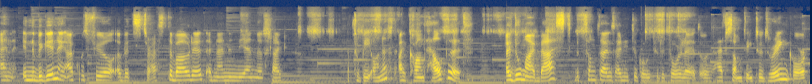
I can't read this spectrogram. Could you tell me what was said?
And in the beginning i could feel a bit stressed about it. And then in the end it's like to be honest, I can't help it. I do my best, but sometimes I need to go to the toilet or have something to drink, or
